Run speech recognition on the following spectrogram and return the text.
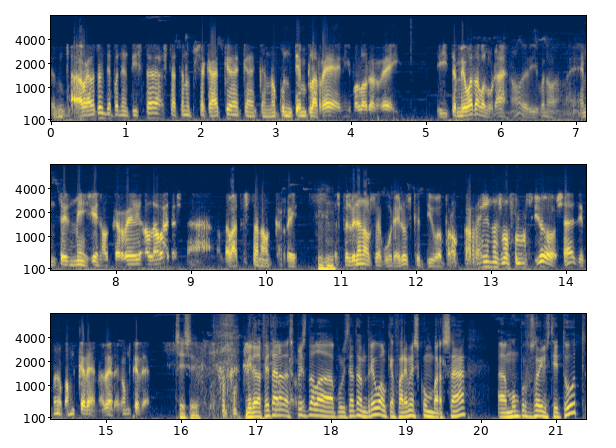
a vegades l'independentista està tan obcecat que, que, que no contempla res ni valora res. I també ho ha de valorar, no? De dir, bueno, hem tret més gent al carrer, el debat està, el debat està en el carrer. Mhm. Després venen els agoreros que et diuen, però el carrer no és la solució, saps? Dic, bueno, com quedem? A veure, com quedem? Sí, sí. Mira, de fet, ara, després de la publicitat, Andreu, el que farem és conversar amb un professor d'institut,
